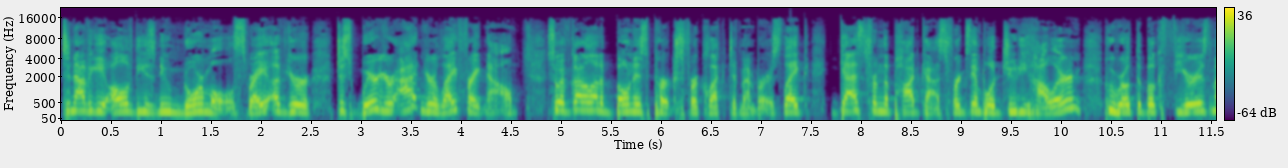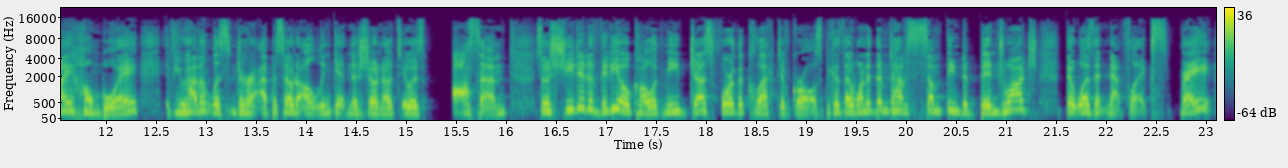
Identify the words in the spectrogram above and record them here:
to navigate all of these new normals, right? Of your just where you're at in your life right now. So I've got a lot of bonus perks for collective members, like guests from the podcast. For example, Judi Holler, who wrote the book Fear is My Homeboy. If you haven't listened to her episode, I'll link it in the show notes. It was awesome. So she did a video call with me just for the collective girls because I wanted them to have something to binge watch that wasn't Netflix, right?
